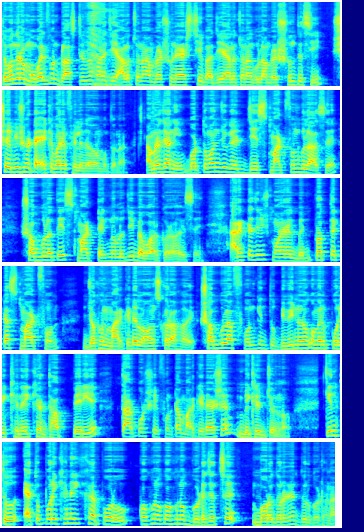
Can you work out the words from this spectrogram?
তো বন্ধুরা মোবাইল ফোন ব্লাস্টের ব্যাপারে যে আলোচনা আমরা শুনে আসছি বা যে আলোচনাগুলো আমরা শুনতেছি সেই বিষয়টা একেবারে ফেলে দেওয়ার মতো না। আমরা জানি বর্তমান যুগের যে স্মার্টফোনগুলো আছে, সবগুলোতেই স্মার্ট টেকনোলজি ব্যবহার করা হয়েছে। আরেকটা জিনিস মনে রাখবেন, প্রত্যেকটা স্মার্টফোন যখন মার্কেটে লঞ্চ করা হয়, সবগুলা ফোন কিন্তু বিভিন্ন রকমের পরীক্ষা নিরীক্ষার ধাপ পেরিয়ে তারপর সেই ফোনটা মার্কেটে আসে বিক্রির জন্য। কিন্তু এত পরীক্ষা নিরীক্ষার পরও কখনো কখনো ঘটে যাচ্ছে বড় ধরনের দুর্ঘটনা।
